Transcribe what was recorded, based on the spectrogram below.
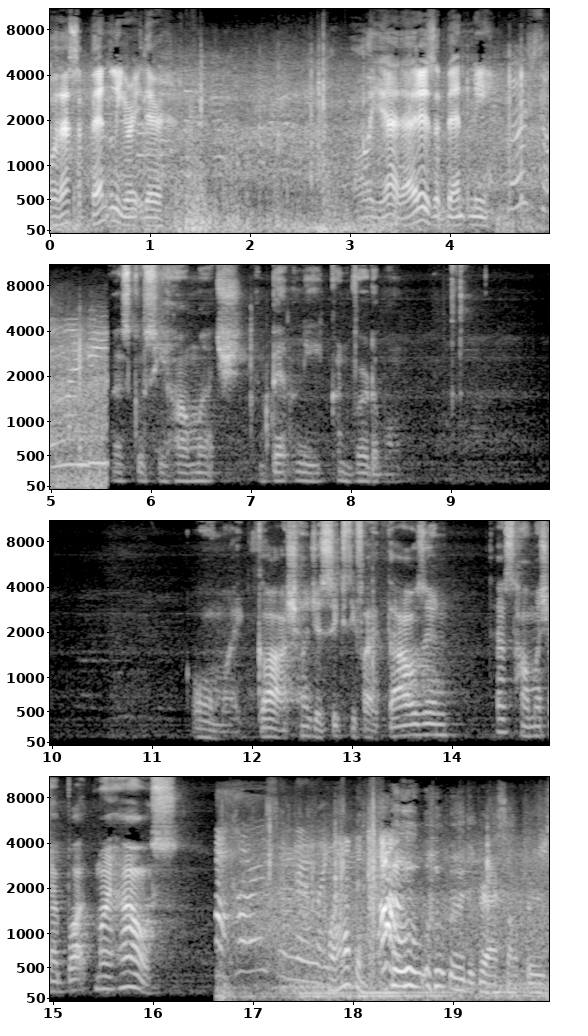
Oh, that's a Bentley right there. Oh yeah, that is a Bentley. Let's go see how much the Bentley convertible. Oh my gosh, 165,000. That's how much I bought my house. cars and they're like What happened? Oh, the grasshoppers.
